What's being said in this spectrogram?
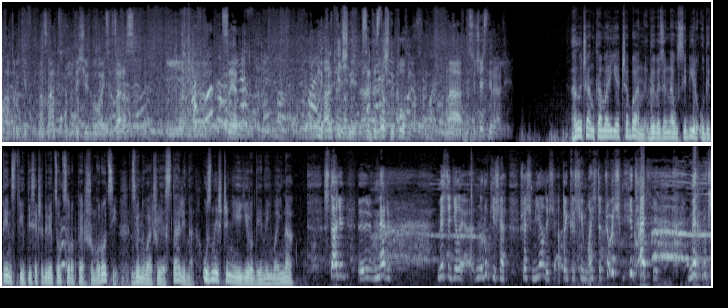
багато років назад на те, що відбувається зараз. І е, це критичний, саркастичний погляд на сучасні реалії. Галичанка Марія Чабан, вивезена в Сибір у дитинстві в 1941 році, звинувачує Сталіна у знищенні її родини й майна. Сталін е, мер. Ми сиділи, ну руки ще, ще сміялися, а той кричив, майстер, чого ви смієтеся? Ми руки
